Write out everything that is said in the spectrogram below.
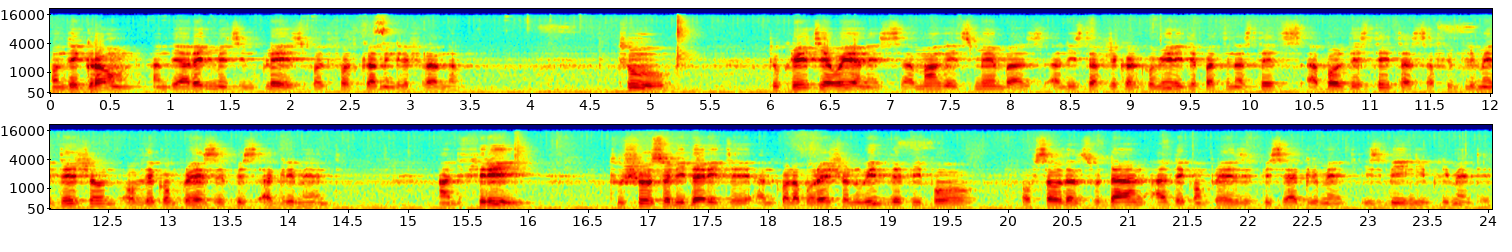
on the ground and the arrangements in place for the forthcoming referendum. Two, to create awareness among its members and East African community partner states about the status of implementation of the Comprehensive Peace Agreement. And three, to show solidarity and collaboration with the people of Southern Sudan as the Comprehensive Peace Agreement is being implemented.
